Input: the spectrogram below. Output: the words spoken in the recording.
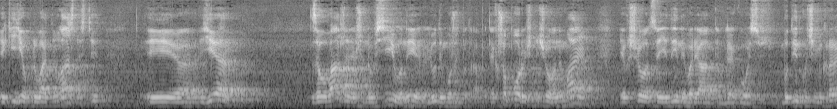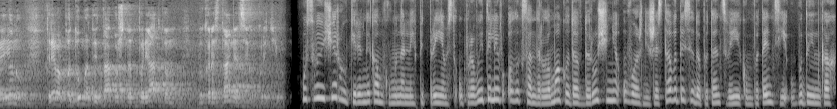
які є в приватній власності, і е, є зауваження, що не всі вони люди можуть потрапити. Якщо поруч нічого немає, якщо це єдиний варіант для якогось будинку чи мікрорайону, треба подумати також над порядком використання цих укриттів. У свою чергу керівникам комунальних підприємств управителів Олександр Ломако дав доручення уважніше ставитися до питань своєї компетенції у будинках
